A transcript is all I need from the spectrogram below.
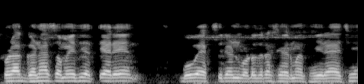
થોડા ઘણા સમયથી અત્યારે બહુ એક્સિડન્ટ વડોદરા શહેરમાં થઈ રહ્યા છે.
